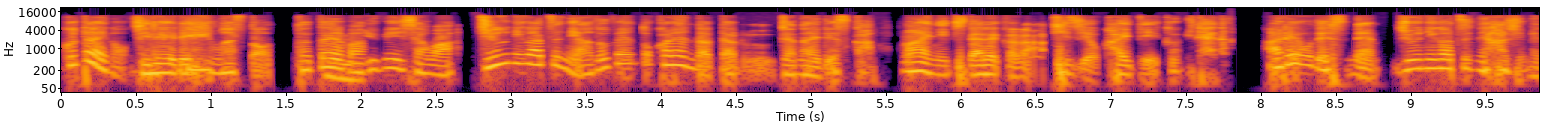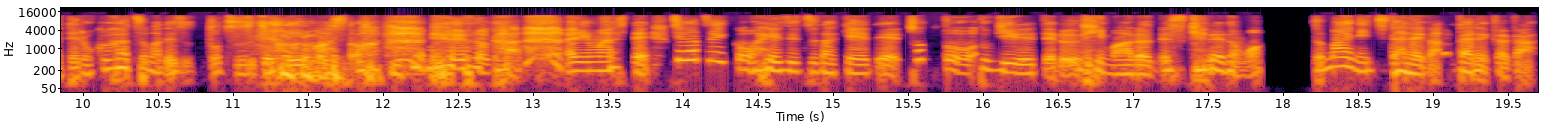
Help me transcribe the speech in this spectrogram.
具体の事例で言いますと、例えば、指社は12月にアドベントカレンダーってあるじゃないですか。毎日誰かが記事を書いていくみたいな。あれをですね、12月に始めて6月までずっと続けていますと いうのがありまして、7月以降は平日だけでちょっと途切れてる日もあるんですけれども、毎日誰が、誰かが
